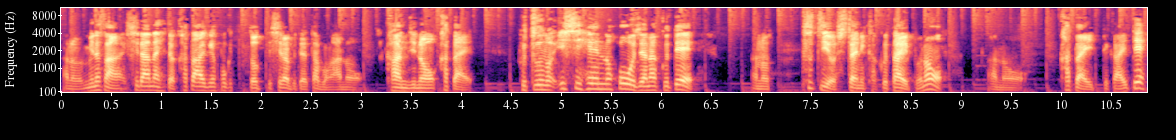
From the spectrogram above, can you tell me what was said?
あの、皆さん知らない人は片揚げポテトって調べたら多分あの、漢字の硬い。普通の石辺の方じゃなくて、あの、土を下に書くタイプの、あの、硬いって書いて、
